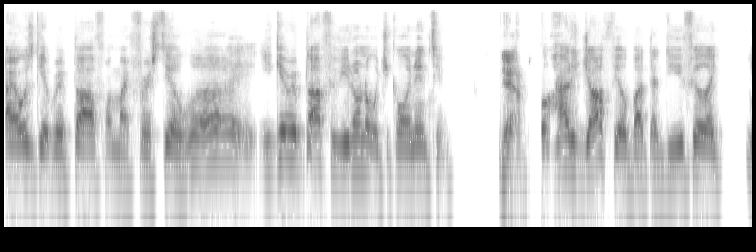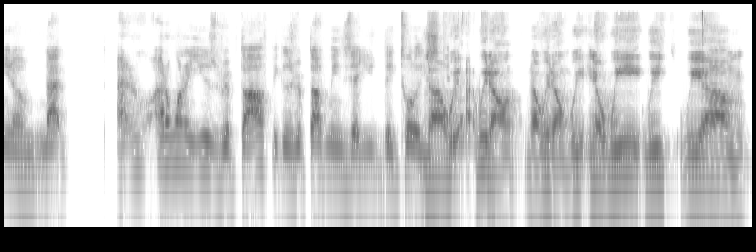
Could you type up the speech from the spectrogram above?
I always get ripped off on my first deal. Well, you get ripped off if you don't know what you're going into. Yeah. Well, how did y'all feel about that? Do you feel like you know not? I don't. I don't want to use ripped off because ripped off means that you they totally. No, we it. we don't. No, we don't. We you know we we we um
